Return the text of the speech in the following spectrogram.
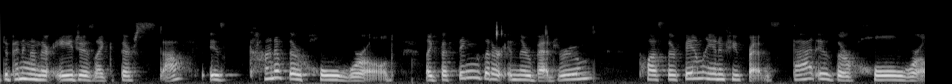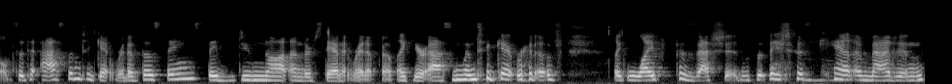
depending on their ages, like their stuff is kind of their whole world. Like the things that are in their bedroom plus their family and a few friends. That is their whole world. So to ask them to get rid of those things, they do not understand it right up front. Like you're asking them to get rid of like life possessions that they just mm-hmm. can't imagine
